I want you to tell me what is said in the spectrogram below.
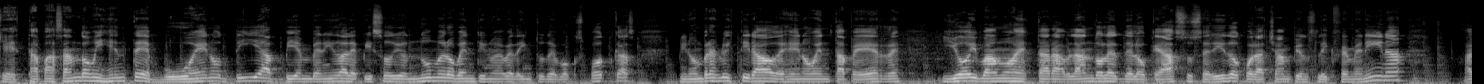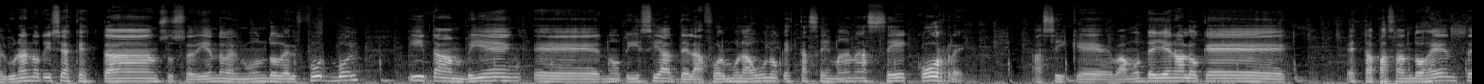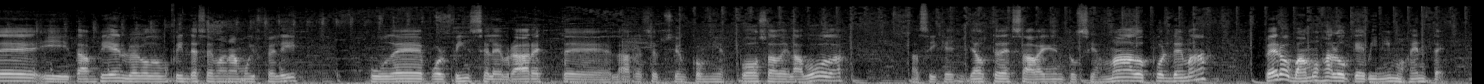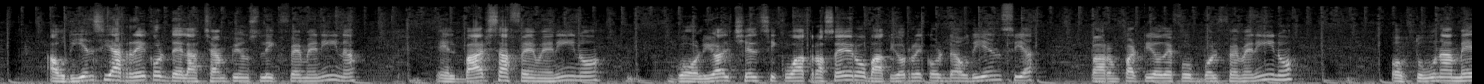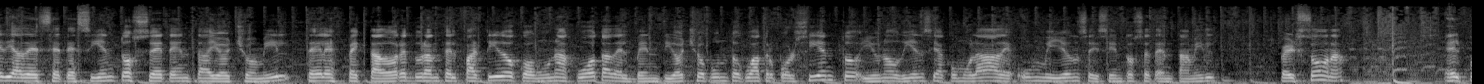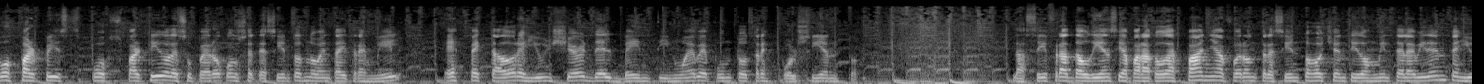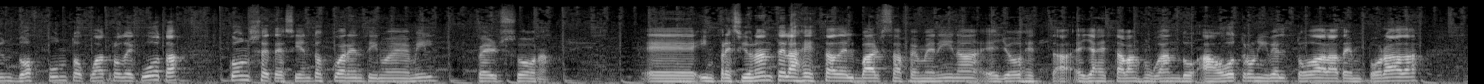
¿Qué está pasando mi gente? Buenos días, bienvenido al episodio número 29 de Into the Box Podcast. Mi nombre es Luis Tirado de G90PR y hoy vamos a estar hablándoles de lo que ha sucedido con la Champions League femenina, algunas noticias que están sucediendo en el mundo del fútbol y también eh, noticias de la Fórmula 1 que esta semana se corre. Así que vamos de lleno a lo que está pasando gente y también luego de un fin de semana muy feliz pude por fin celebrar este la recepción con mi esposa de la boda. Así que ya ustedes saben entusiasmados por demás. Pero vamos a lo que vinimos gente. Audiencia récord de la Champions League femenina. El Barça femenino goleó al Chelsea 4 a 0 batió récord de audiencia para un partido de fútbol femenino obtuvo una media de 778 mil telespectadores durante el partido con una cuota del 28.4% y una audiencia acumulada de 1.670.000 personas. El post partido le superó con 793 mil espectadores y un share del 29.3%. Las cifras de audiencia para toda España fueron 382 mil televidentes y un 2.4 de cuota con 749 mil personas. Eh, impresionante la gesta del Barça femenina. Ellos ellas estaban jugando a otro nivel toda la temporada.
